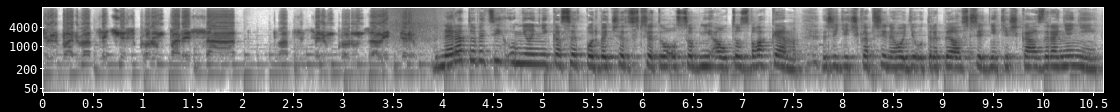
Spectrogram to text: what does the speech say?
zhruba 26 korun 50 27 korun za litr. V Neratovicích umělníka se v podvečer střetlo osobní auto s vlakem. Řidička při nehodě utrpěla středně těžká zranění.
